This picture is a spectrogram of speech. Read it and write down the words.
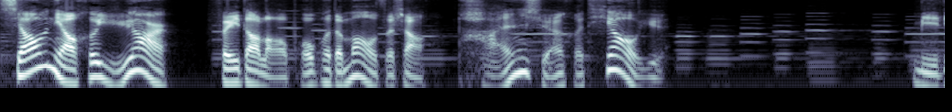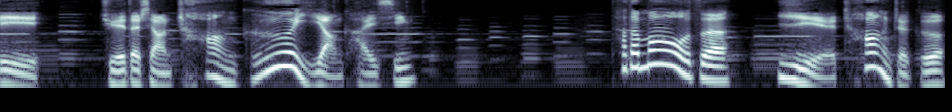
小鸟和鱼儿飞到老婆婆的帽子上盘旋和跳跃，米莉觉得像唱歌一样开心。他的帽子也唱着歌。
